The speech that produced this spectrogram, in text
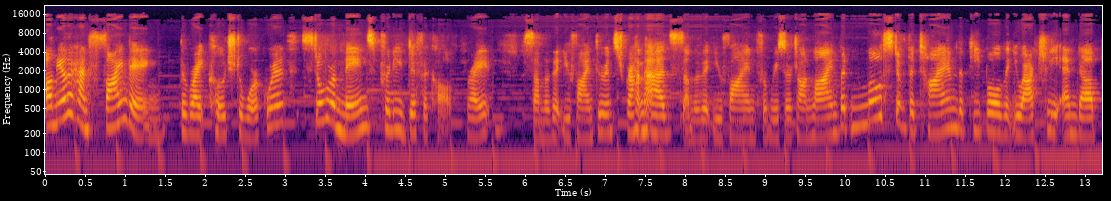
On the other hand, finding the right coach to work with still remains pretty difficult, right? Some of it you find through Instagram ads, some of it you find from research online, but most of the time, the people that you actually end up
